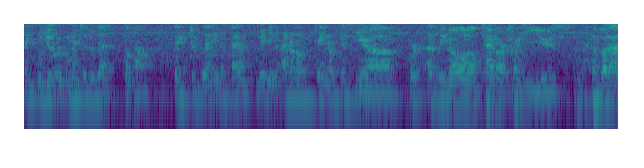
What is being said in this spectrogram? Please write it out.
Like, would you recommend to do that somehow? Like to plan in advance, maybe I don't know, ten or twenty years, yeah, or at least. no, not ten or twenty years, but I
